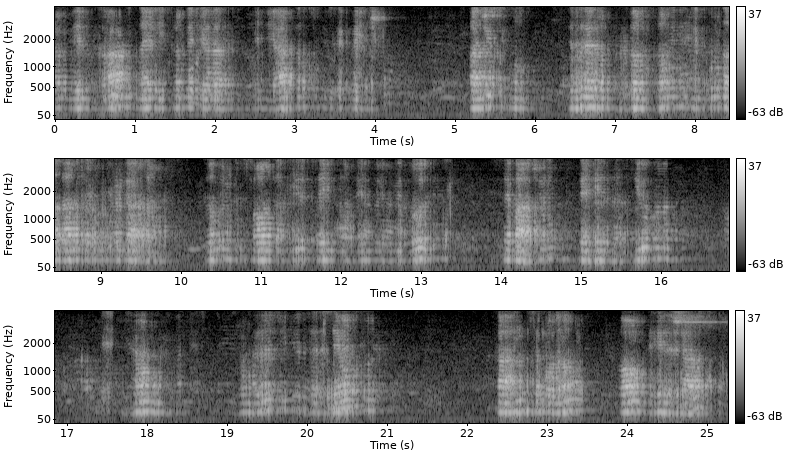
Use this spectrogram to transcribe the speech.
a reconstrução para o mesmo cargo na eleição imediata, subsequente. Artigo 2 Essa resolução indicou na data da sua publicação. Câmara Municipal da Itabira, 6 de novembro de 2012, Sebastião Ferreira da Silva, João, João Grande, José Celso, Carlinhos Sabolão, Paulo Ferreira Chaves.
